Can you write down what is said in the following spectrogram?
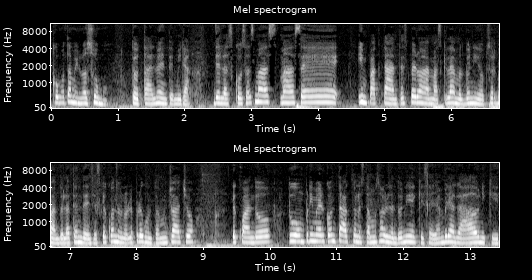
¿cómo también lo asumo? Totalmente, mira, de las cosas más, más eh, impactantes, pero además que la hemos venido observando, la tendencia es que cuando uno le pregunta a un muchacho que cuando tuvo un primer contacto, no estamos hablando ni de que se haya embriagado, ni que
